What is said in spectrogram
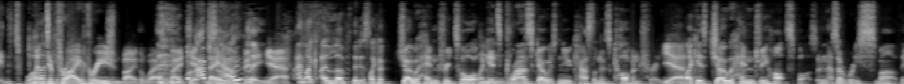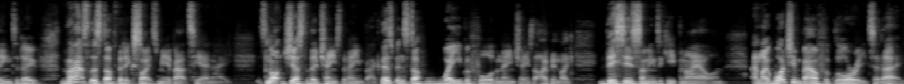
It's a deprived region by the way like Well, it, they have absolutely. been yeah And like, I love that it's like a Joe Hendry tour. Like, it's Mm. Glasgow, it's Newcastle, and it's Coventry. Yeah. Like, it's Joe Hendry hotspots. And that's a really smart thing to do. That's the stuff that excites me about TNA. It's not just that they've changed the name back. There's been stuff way before the name change that I've been like, this is something to keep an eye out on. And like, watching Bound for Glory today,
